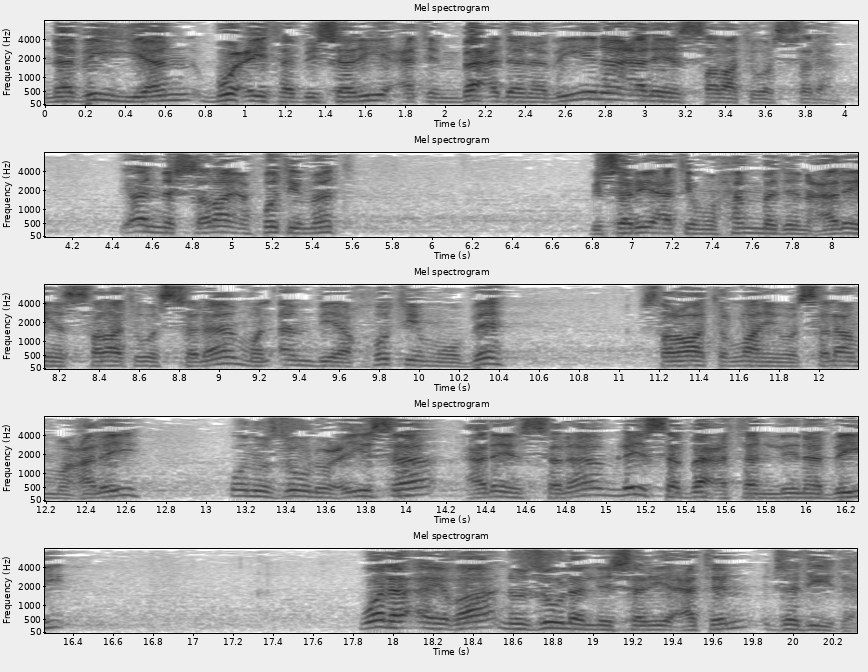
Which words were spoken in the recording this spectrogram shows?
نبيا بعث بشريعة بعد نبينا عليه الصلاة والسلام. لأن الشرائع ختمت بشريعة محمد عليه الصلاة والسلام والأنبياء ختموا به صلوات الله وسلامه عليه ونزول عيسى عليه السلام ليس بعثا لنبي ولا أيضا نزولا لشريعة جديدة.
